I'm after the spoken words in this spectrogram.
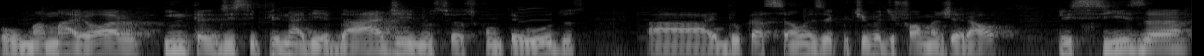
uma maior interdisciplinariedade nos seus conteúdos a educação executiva, de forma geral, precisa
